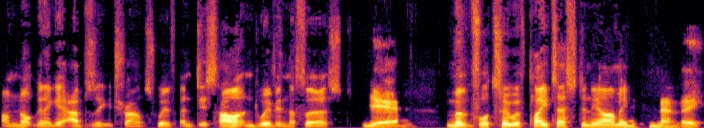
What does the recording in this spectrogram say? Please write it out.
I'm not going to get absolutely trounced with and disheartened with in the first Yeah, month or two of playtesting the army. definitely.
